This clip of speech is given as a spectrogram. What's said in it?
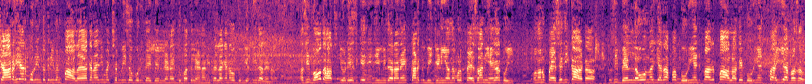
4000 ਬੋਰੀ ਨੂੰ ਤਕਰੀਬਨ ਭਾਅ ਲਾਇਆ, ਕਹਿੰਦਾ ਜੀ ਮੈਂ 2600 ਬੋਰੀ ਦਾ ਹੀ ਬਿੱਲ ਲੈਣਾ ਇਦੋਂ ਵੱਧ ਲੈਣਾ ਨਹੀਂ, ਪਹਿਲਾਂ ਕਹਿੰਦਾ ਉਦੋਂ ਵੀ ਅੱਧੀ ਦਾ ਲੈਣਾ। ਅਸੀਂ ਬਹੁਤ ਹੱਥ ਜੋੜੇ ਸੀ ਕਿ ਜੀ, ਜ਼ਿਮੀਦਾਰਾਂ ਨੇ ਕਣਕ ਬੀਜਣੀ ਆ, ਉਹਨਾਂ ਕੋਲ ਪੈਸਾ ਨਹੀਂ ਹੈਗਾ ਕੋਈ। ਉਹਨਾਂ ਨੂੰ ਪੈਸੇ ਦੀ ਘਾਟ ਆ। ਤੁਸੀਂ ਬਿੱਲ ਲਓ, ਉਹਨਾਂ ਜਦ ਆਪਾਂ ਬੋਰੀਆਂ 'ਚ ਭਾ- ਭਾਅ ਲਾ ਕੇ ਬੋਰੀਆਂ 'ਚ ਪਾਈ ਆ ਫਸਲ,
